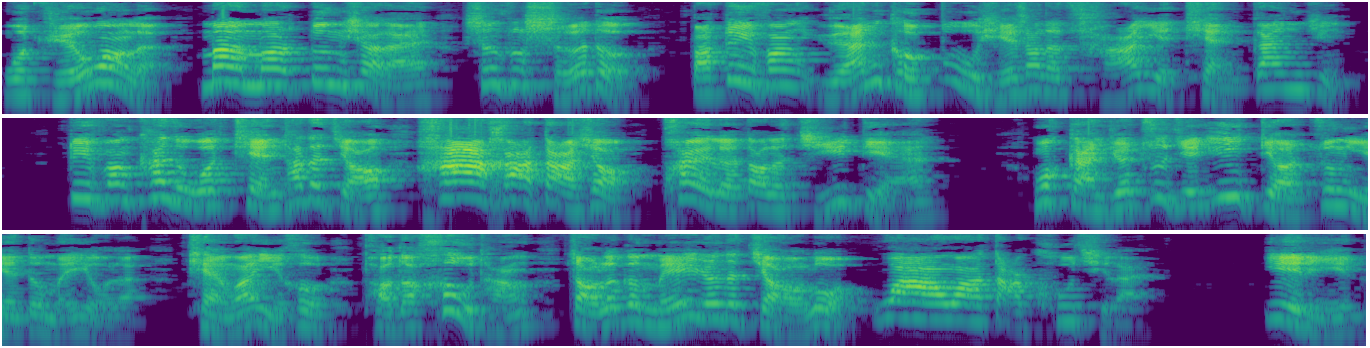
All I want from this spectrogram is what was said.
我绝望了，慢慢蹲下来，伸出舌头，把对方圆口布鞋上的茶叶舔干净。对方看着我舔他的脚，哈哈大笑，快乐到了极点。我感觉自己一点尊严都没有了。舔完以后，跑到后堂找了个没人的角落，哇哇大哭起来。夜里，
